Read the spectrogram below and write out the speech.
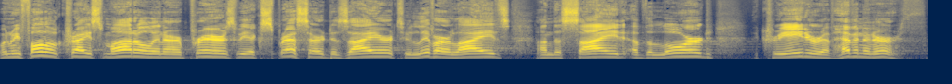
When we follow Christ's model in our prayers, we express our desire to live our lives on the side of the Lord, the creator of heaven and earth,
